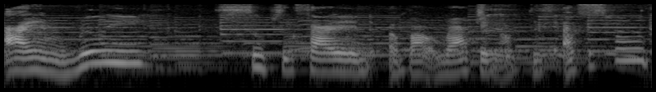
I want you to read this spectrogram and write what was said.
I am really super excited about wrapping up this episode.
